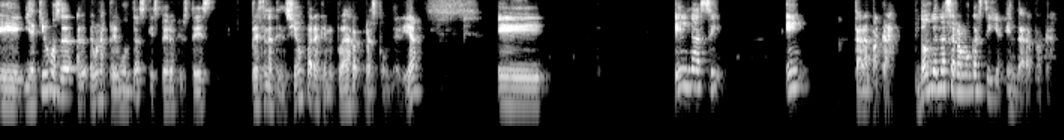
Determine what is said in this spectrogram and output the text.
Eh, y aquí vamos a hacer algunas preguntas que espero que ustedes presten atención para que me puedan responder, ¿ya? Eh, él nace en Tarapacá. ¿Dónde nace Ramón Castilla? En Tarapacá.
